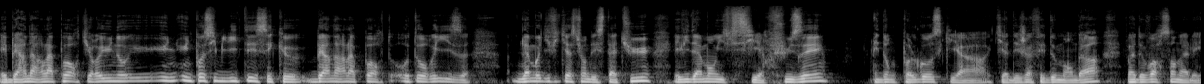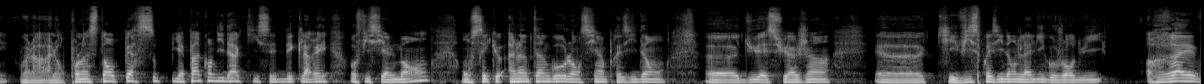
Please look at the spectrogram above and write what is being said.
Et Bernard Laporte, il y aurait une une, une possibilité, c'est que Bernard Laporte autorise la modification des statuts. Évidemment, il s'y est refusé. Et donc Paul Gauss, qui a, qui a déjà fait deux mandats, va devoir s'en aller. Voilà. Alors pour l'instant, il n'y a pas un candidat qui s'est déclaré officiellement. On sait que Alain Tingot, l'ancien président euh, du SU Agen, euh, qui est vice-président de la Ligue aujourd'hui, rêve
